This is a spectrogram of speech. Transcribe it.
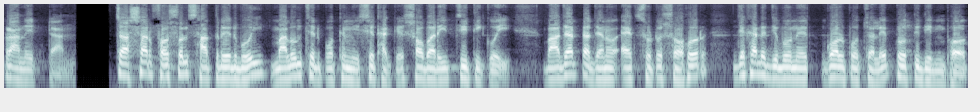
প্রাণের টান। চাষার ফসল ছাত্রের বই মালঞ্চের পথে মিশে থাকে সবারই চিতিকই বাজারটা যেন এক ছোট শহর, যেখানে জীবনের গল্প চলে প্রতিদিন ভর।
